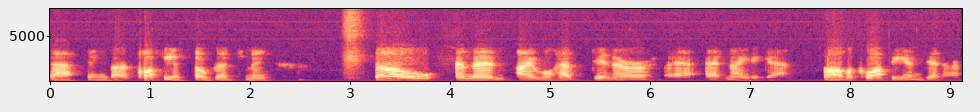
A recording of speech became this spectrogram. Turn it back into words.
fasting. But coffee is so good to me. So, and then I will have dinner at, at night again. So I'll have a coffee and dinner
